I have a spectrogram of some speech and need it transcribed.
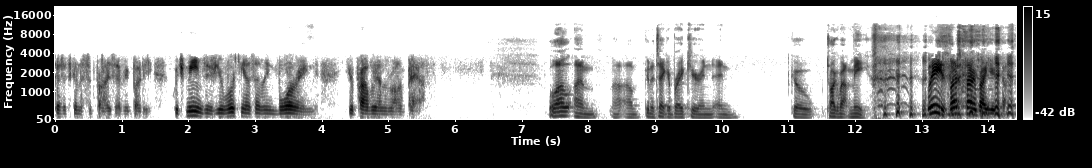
that it's going to surprise everybody, which means if you're working on something boring, you're probably on the wrong path. Well, i am I'm, uh, I'm going to take a break here and, and go talk about me. Please, let's talk about you. Because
